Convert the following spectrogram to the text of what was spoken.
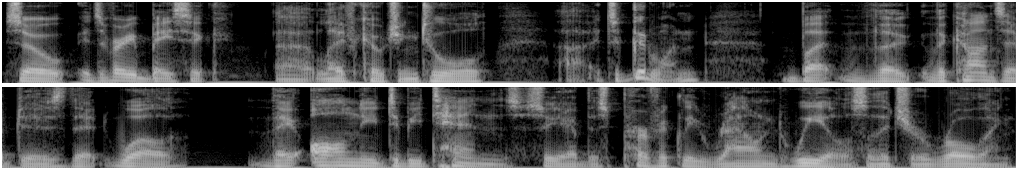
So it's a very basic uh, life coaching tool. Uh, it's a good one, but the the concept is that well, they all need to be tens, so you have this perfectly round wheel so that you're rolling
